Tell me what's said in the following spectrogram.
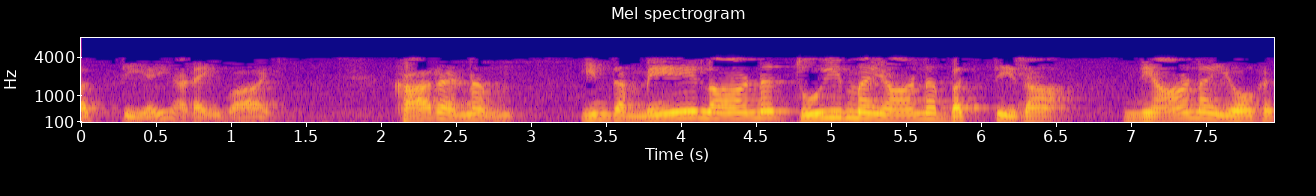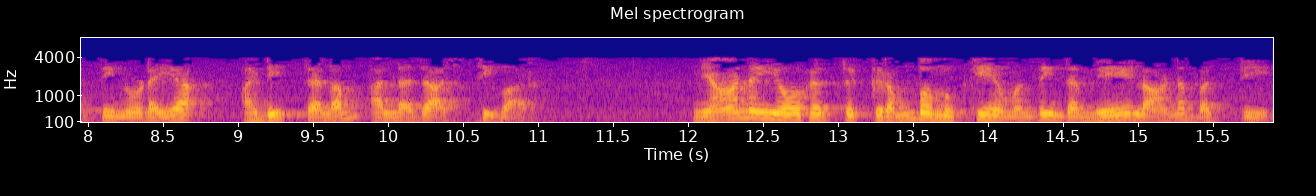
பக்தியை அடைவாய். காரணம் இந்த மேலான தூய்மையான பக்தி தான். ஞான யோகத்தினுடைய அடித்தளம் அல்லது அஸ்திவாரம். ஞான யோகத்துக்கு ரொம்ப முக்கியம் வந்து இந்த மேலான பக்தி.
